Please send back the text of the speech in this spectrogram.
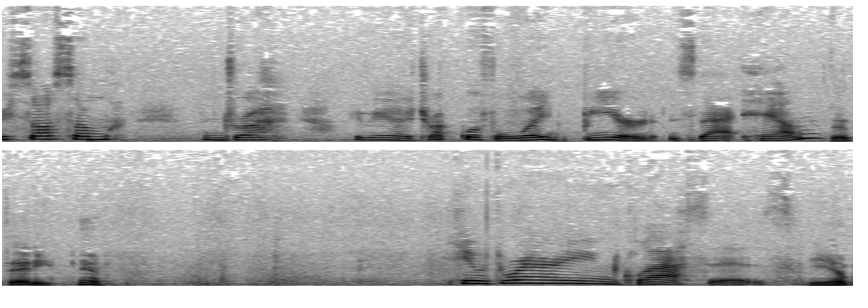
We saw someone driving a truck with a white beard. Is that him? That's Eddie, yeah. He was wearing glasses. Yep.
